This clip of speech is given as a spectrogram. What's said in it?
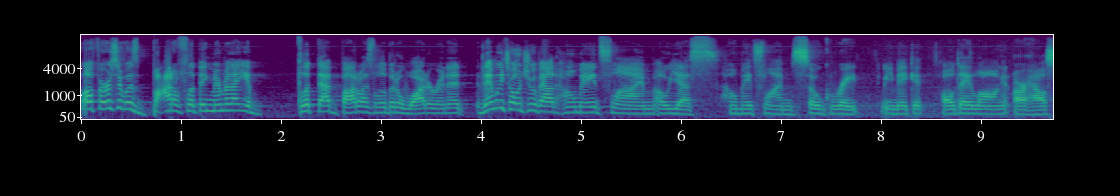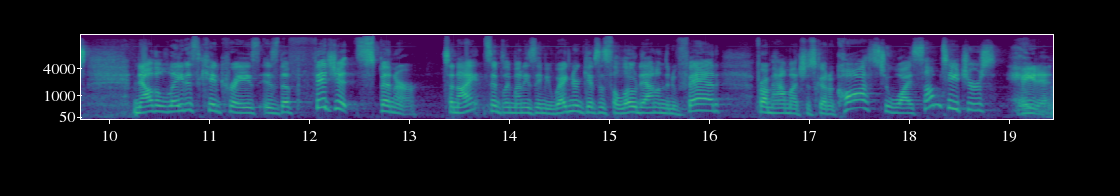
Well, first it was bottle flipping. Remember that? You flip that bottle, has a little bit of water in it. Then we told you about homemade slime. Oh, yes, homemade slime. So great. We make it all day long at our house. Now, the latest kid craze is the fidget spinner. Tonight, Simply Money's Amy Wagner gives us a lowdown on the new fad from how much it's going to cost to why some teachers hate it.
